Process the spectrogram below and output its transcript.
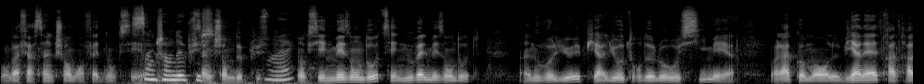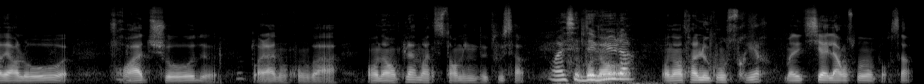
On va faire cinq chambres en fait, donc c'est cinq chambres de plus. Cinq chambres de plus. Donc c'est une maison d'hôte, c'est une nouvelle maison d'hôte un nouveau lieu et puis un lieu autour de l'eau aussi, mais euh, voilà comment le bien-être à travers l'eau, euh, froide, chaude. Euh, voilà, donc on va, on est en plein brainstorming de tout ça. Ouais, c'est le début là. On est en train de le construire. Laetitia est là en ce moment pour ça,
